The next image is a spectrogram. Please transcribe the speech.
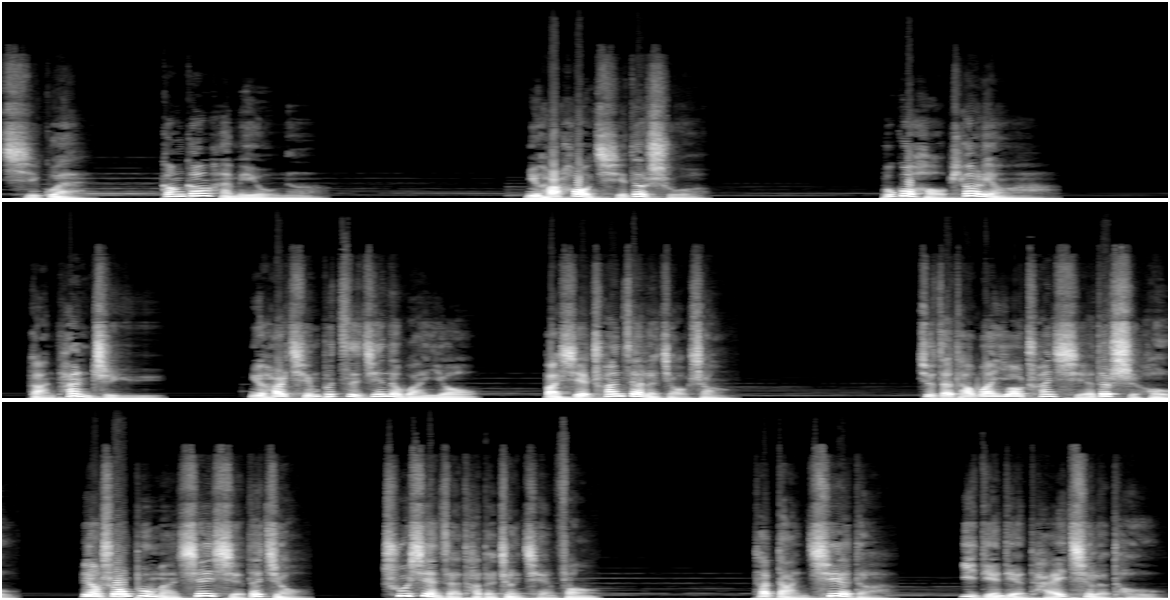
奇怪，刚刚还没有呢。女孩好奇的说：“不过好漂亮啊。”感叹之余，女孩情不自禁的弯腰，把鞋穿在了脚上。就在她弯腰穿鞋的时候，两双布满鲜血的脚出现在她的正前方。他胆怯的一点点抬起了头。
